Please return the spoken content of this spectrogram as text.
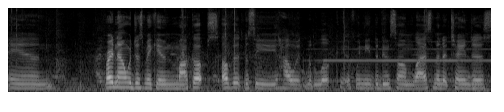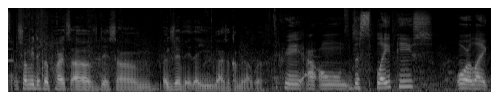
and right now we're just making mock-ups of it to see how it would look if we need to do some last minute changes. Show me different parts of this um, exhibit that you guys are coming up with. To create our own display piece or like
